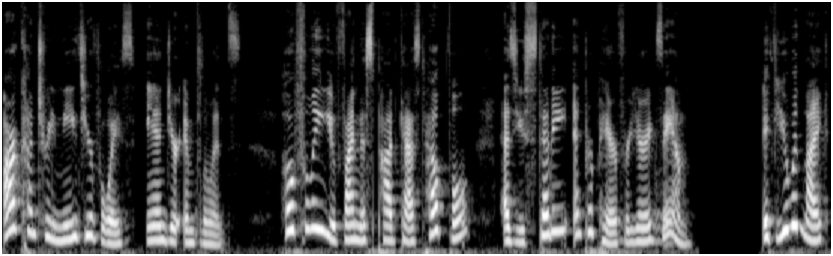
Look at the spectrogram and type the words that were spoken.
Our country needs your voice and your influence. Hopefully, you find this podcast helpful as you study and prepare for your exam. If you would like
